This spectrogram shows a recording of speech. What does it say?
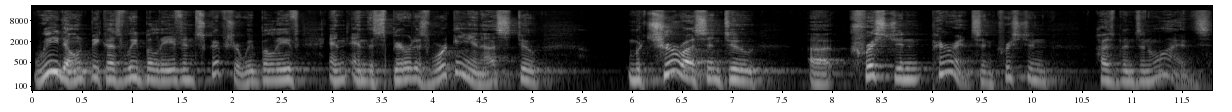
We don't because we believe in Scripture. We believe, and, and the Spirit is working in us to mature us into uh, Christian parents and Christian husbands and wives.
